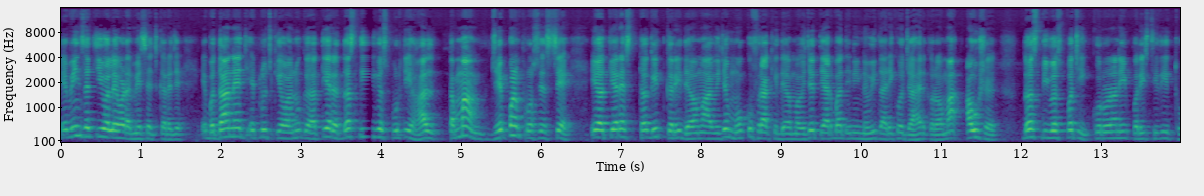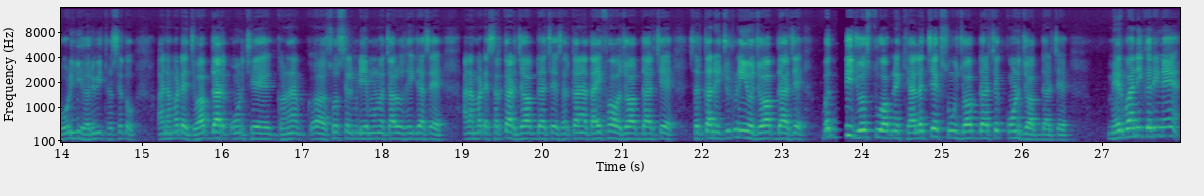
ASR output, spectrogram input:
કે બિન સચિવાલયવાળા મેસેજ કરે છે, એ બધાને જ એટલું જ કહેવાનું કે અત્યારે દસ દિવસ પૂરતી હાલ તમામ જે પણ પ્રોસેસ છે, એ અત્યારે સ્થગિત કરી દેવામાં આવી છે, મોકૂફ રાખી દેવામાં આવી છે, ત્યારબાદ એની નવી તારીખો જાહેર કરવામાં આવશે. દસ દિવસ પછી કોરોનાની પરિસ્થિતિ થોડી હળવી થશે તો આના માટે જવાબદાર કોણ છે? ઘણા સોશિયલ મીડિયામાં ચાલુ થઈ જશે. આના માટે સરકાર જવાબદાર છે, સરકારના તાઇફાઓ જવાબદાર છે, સરકારની ચૂંટણીઓ જવાબદાર છે. બધી જ વસ્તુ આપને ખ્યાલ જ છે શું જવાબદાર છે, કોણ જવાબદાર છે. મહેરબાની કરીને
